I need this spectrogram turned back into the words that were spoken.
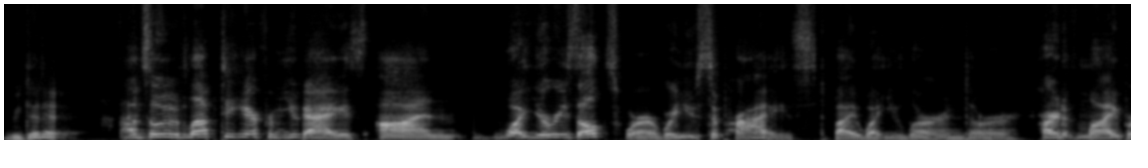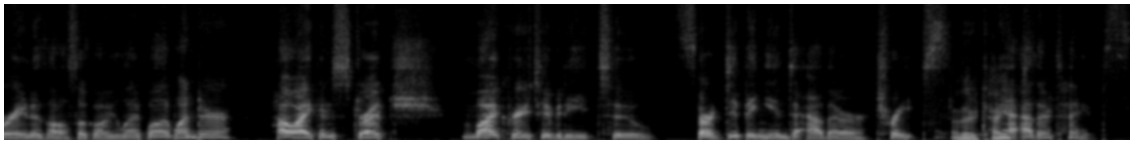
we did it Um, so we would love to hear from you guys on what your results were. Were you surprised by what you learned? Or part of my brain is also going like, well, I wonder how I can stretch my creativity to start dipping into other traits. other types Yeah, other types.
